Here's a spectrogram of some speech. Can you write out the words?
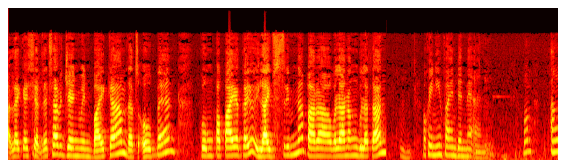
nga, like I said, let's have a genuine bycam that's open. Kung papayag kayo, i-live stream na para wala nang gulatan. Okay, Nympha and then Mean. Ma'am, ang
